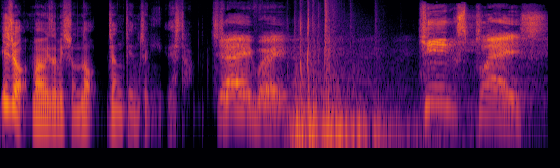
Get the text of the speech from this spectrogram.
以上マ・ウィズ・ミッションのじゃんけんジョニーでした。J-Wave King's Place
